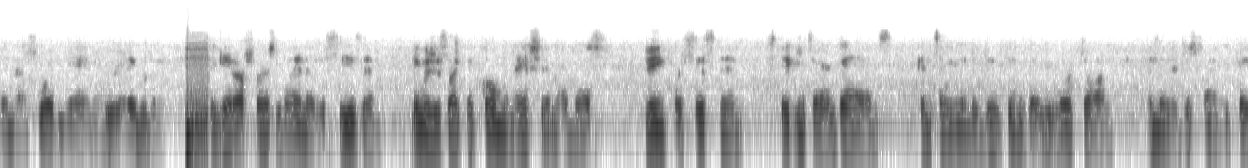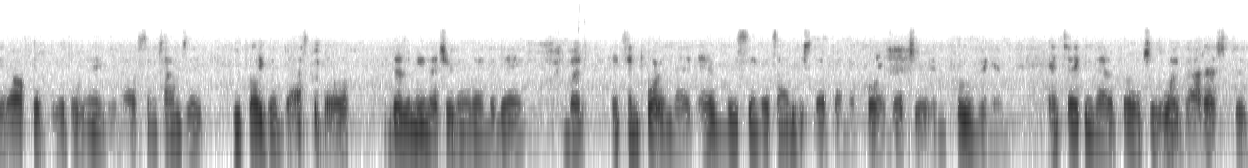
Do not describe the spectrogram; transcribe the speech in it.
in that fourth game, and we were able to, to get our first win of the season, it was just like the culmination of us being persistent, sticking to our guns, continuing to do things that we worked on, and then it just finally paid off with, with a win. You know, sometimes if you play good basketball, it doesn't mean that you're going to win the game, but it's important that every single time you step on the court that you're improving and, and taking that approach is what got us to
